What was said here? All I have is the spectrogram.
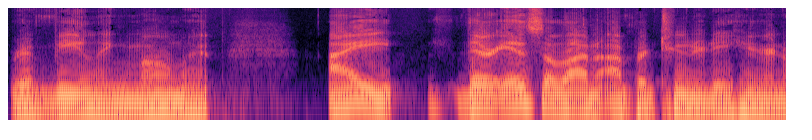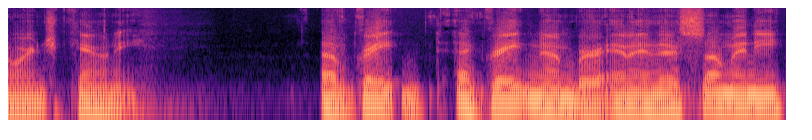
revealing moment. I there is a lot of opportunity here in Orange County, of great a great number, and there's so many.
